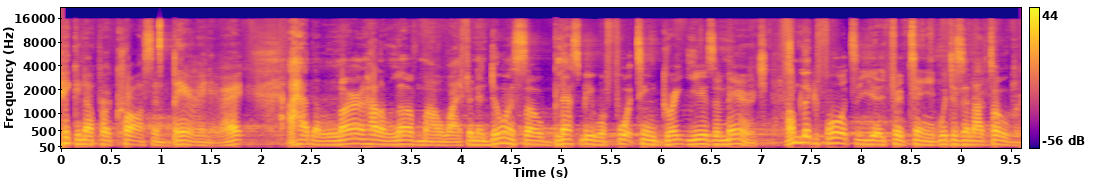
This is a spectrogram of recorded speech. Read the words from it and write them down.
picking up her cross and bearing it, right? I had to learn how to love my wife, and in doing so, blessed me with 14 great years of marriage. I'm looking forward to year 15, which is in October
